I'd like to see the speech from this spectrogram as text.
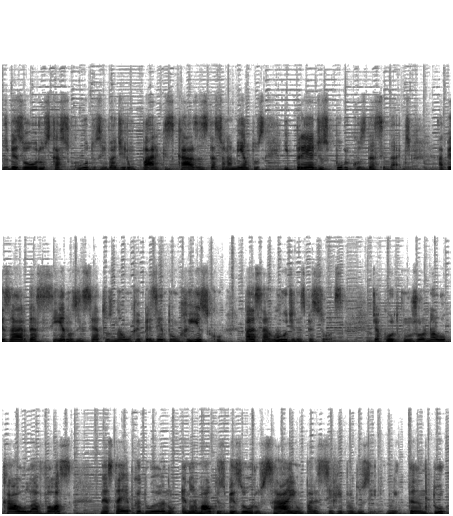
Os besouros cascudos invadiram parques, casas, estacionamentos e prédios públicos da cidade. Apesar da cena, os insetos não representam risco para a saúde das pessoas. De acordo com o jornal local La Voz, nesta época do ano, é normal que os besouros saiam para se reproduzirem. No entanto,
